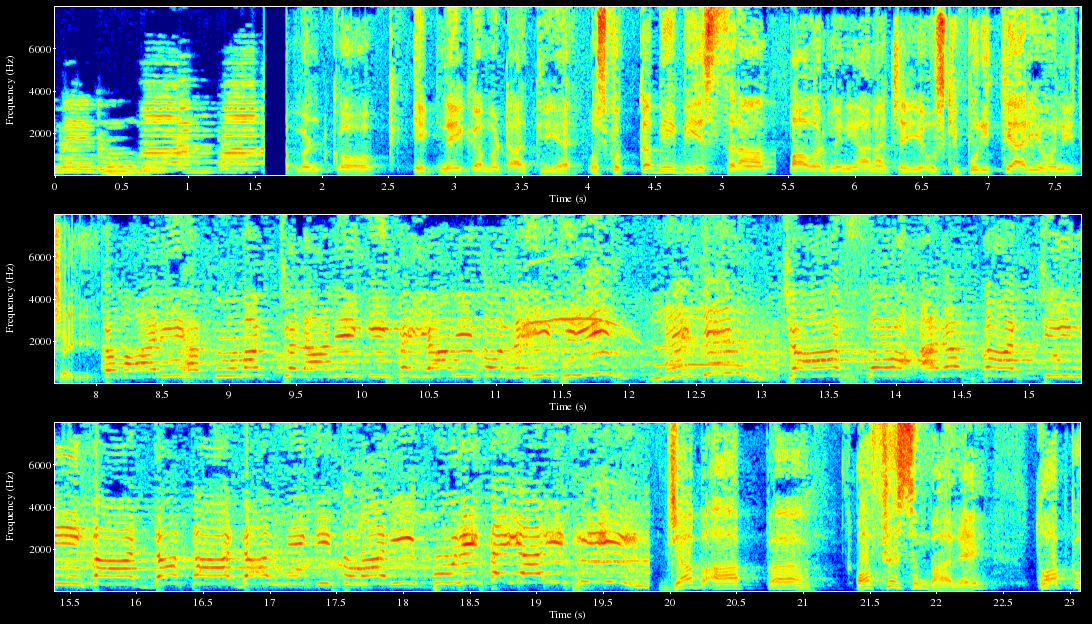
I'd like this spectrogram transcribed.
में हूँ। गवर्नमेंट को एक नई गवर्नमेंट आती है उसको कभी भी इस तरह पावर में नहीं आना चाहिए उसकी पूरी तैयारी होनी चाहिए। तुम्हारी हुकूमत चलाने की तैयारी तो नहीं थी लेकिन 400 अरब का चीनी का डाका डालने की तुम्हारी पूरी तैयारी थी। जब आप ऑफ़िस संभालें तो आपको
